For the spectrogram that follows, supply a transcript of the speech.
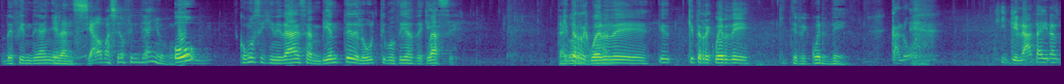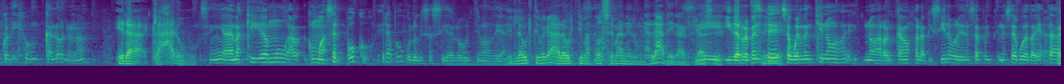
de fin de año. El ansiado paseo fin de año. o cómo se generaba ese ambiente de los últimos días de clase. ¿Qué te recuerde? ¿Qué, qué te recuerde? Que te recuerde. Calor. Y que lata ir al colegio con calor, ¿no? Era, claro. Sí, además que íbamos a, como a hacer poco. Era poco lo que se hacía los últimos días. en la última, ah, las últimas dos semanas era una lata, era Sí, clase. y de repente, Sí. ¿se acuerdan que nos, nos arrancamos para la piscina? Porque en esa, en esa época todavía estaba...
